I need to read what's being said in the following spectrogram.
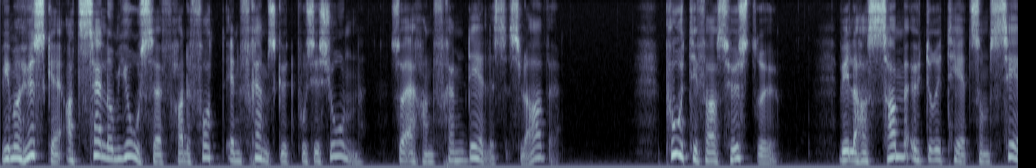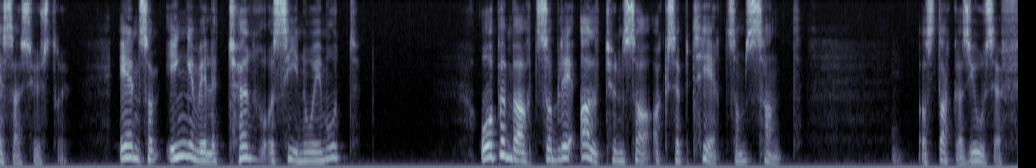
Vi må huske at selv om Josef hadde fått en fremskutt posisjon, så er han fremdeles slave. Potifars hustru ville ha samme autoritet som Cæsars hustru, en som ingen ville tørre å si noe imot. Åpenbart så ble alt hun sa akseptert som sant, og stakkars Josef,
